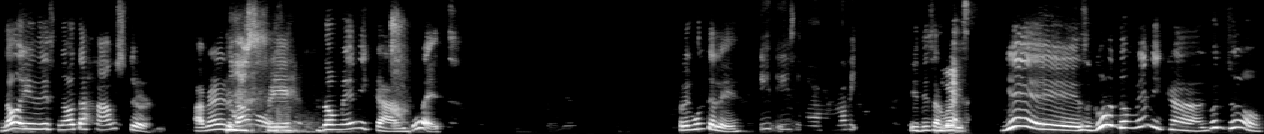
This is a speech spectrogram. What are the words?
No, it is not a hamster. A ver, No vamos. sé. Doménica, do it. Pregúntele. It is a rabbit. It is a Yes. rabbit. Yes, good, Domenica. Good job.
